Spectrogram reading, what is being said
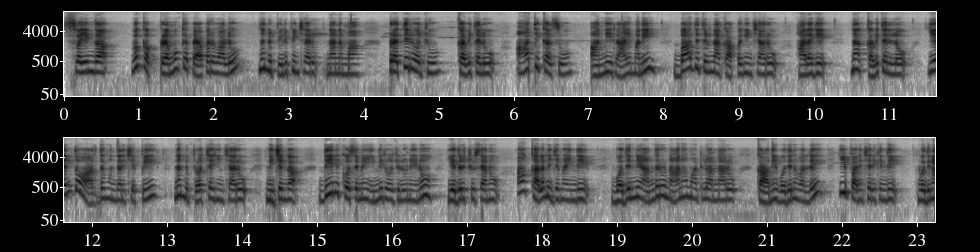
స్వయంగా ఒక ప్రముఖ పేపర్ వాళ్ళు నన్ను పిలిపించారు నానమ్మ. ప్రతిరోజు కవితలు ఆర్టికల్స్ అన్నీ రాయమని బాధ్యతలు నాకు అప్పగించారు. అలాగే నా కవితల్లో ఎంతో అర్థం ఉందని చెప్పి నన్ను ప్రోత్సహించారు. నిజంగా దీనికోసమే ఇన్ని రోజులు నేను ఎదురు చూశాను. ఆ కళ నిజమైంది. వదిన్ని అందరూ నానా మాటలు అన్నారు. కానీ వదిన వల్లే ఈ పని జరిగింది. వదిన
